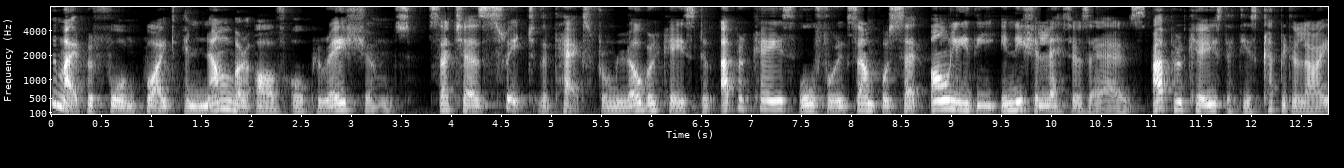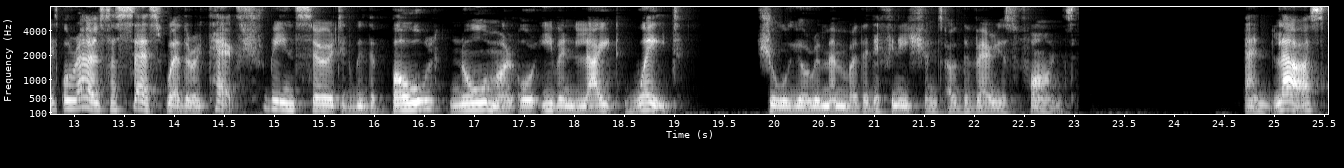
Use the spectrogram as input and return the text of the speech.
we might perform quite a number of operations, such as switch the text from lowercase to uppercase, or for example, set only the initial letters as uppercase, that is capitalized, or else assess whether a text should be inserted with a bold, normal, or even lightweight Sure you'll remember the definitions of the various fonts and last,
